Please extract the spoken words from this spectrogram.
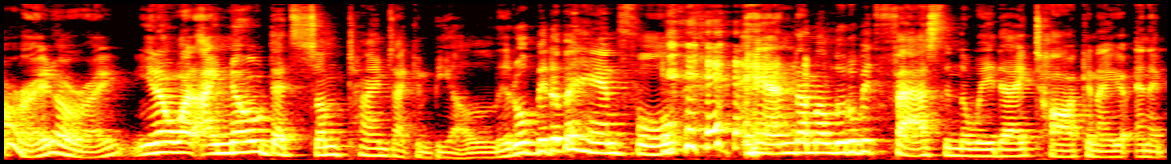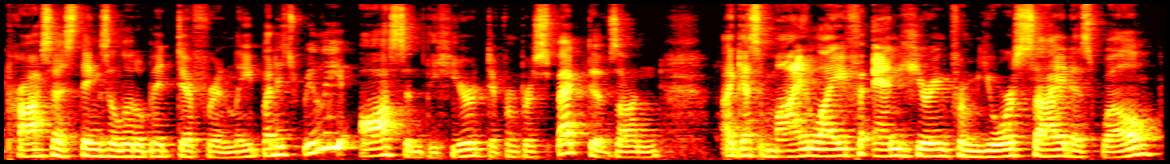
All right, all right. You know what? I know that sometimes I can be a little bit of a handful and I'm a little bit fast in the way that I talk and I and I process things a little bit differently, but it's really awesome to hear different perspectives on I guess my life and hearing from your side as well.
